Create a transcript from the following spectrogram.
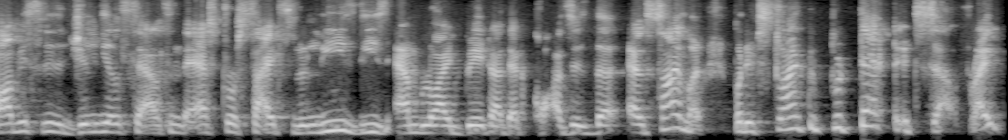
obviously the glial cells and the astrocytes release these amyloid beta that causes the Alzheimer, but it's trying to protect itself, right?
